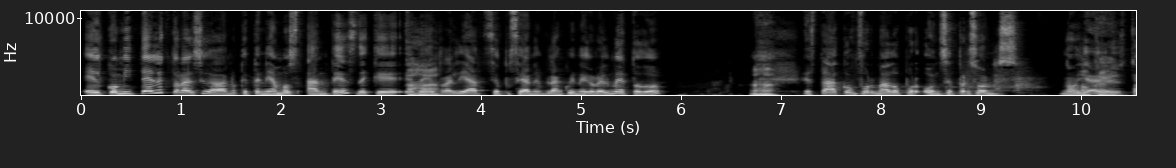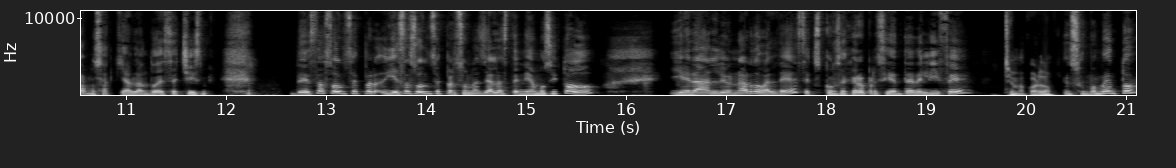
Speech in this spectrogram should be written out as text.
el comité electoral ciudadano que teníamos antes de que en realidad se pusieran en blanco y negro el método, está conformado por 11 personas, ¿no? Ya estamos aquí hablando de ese chisme. De esas 11, y esas 11 personas ya las teníamos y todo, y eran Leonardo Valdés, ex consejero presidente del IFE. Sí, me acuerdo. En su momento.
